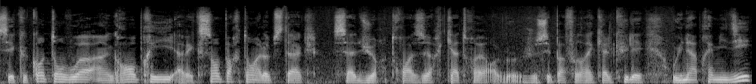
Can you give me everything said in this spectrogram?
c'est que quand on voit un grand prix avec 100 partants à l'obstacle, ça dure 3 heures, 4 heures, euh, je sais pas, faudrait calculer, ou une après-midi,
